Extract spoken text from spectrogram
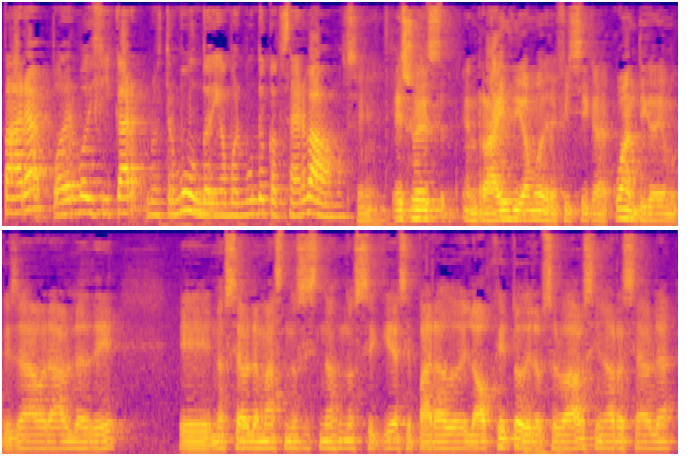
para poder modificar nuestro mundo, digamos, el mundo que observábamos. sí. Eso es en raíz, digamos, de la física cuántica, digamos, que ya ahora habla de, eh, no se habla más, no se, no, no se queda separado el objeto del observador, sino ahora se habla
